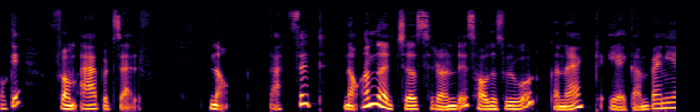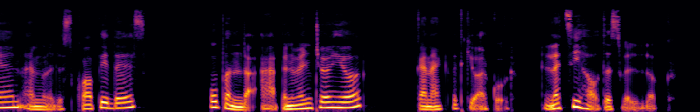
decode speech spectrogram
okay, from app itself. Now, that's it. Now, I'm going to just run this, how this will work. Connect AI Companion. I'm going to just copy this, open the app inventor here, connect with QR code. And let's see how this will look.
